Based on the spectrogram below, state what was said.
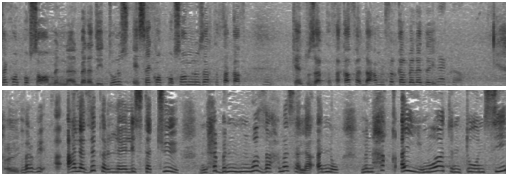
50% من بلديه تونس و 50% من وزارة الثقافة. كانت وزارة الثقافة دعم d'accord. أي. بربي على ذكر ال statut نحب نوضح مسألة أنه من حق أي مواطن تونسي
